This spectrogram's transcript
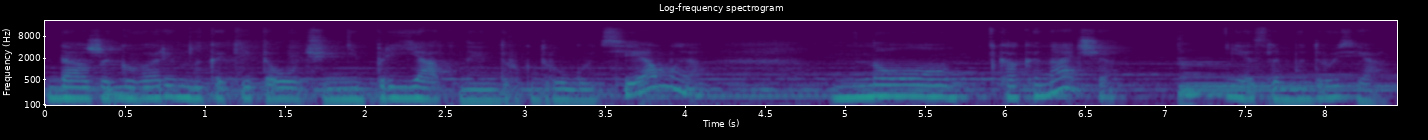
даже говорим на какие-то очень неприятные друг другу темы. Но как иначе, если мы друзья –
